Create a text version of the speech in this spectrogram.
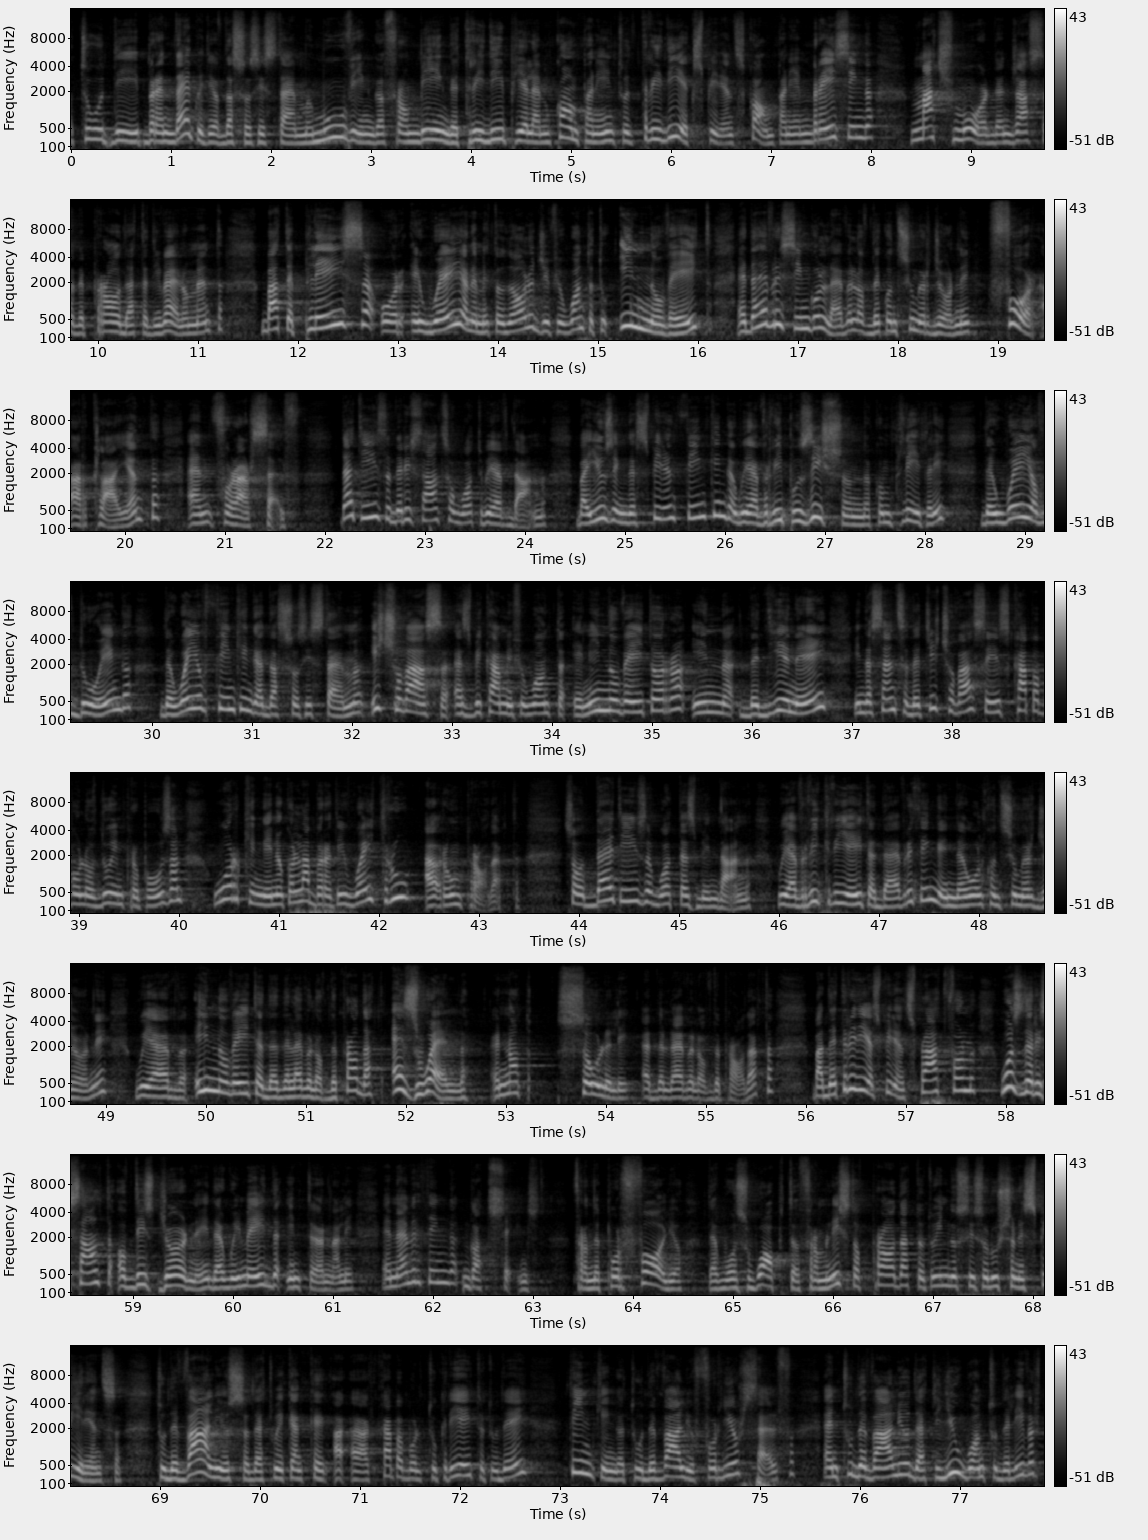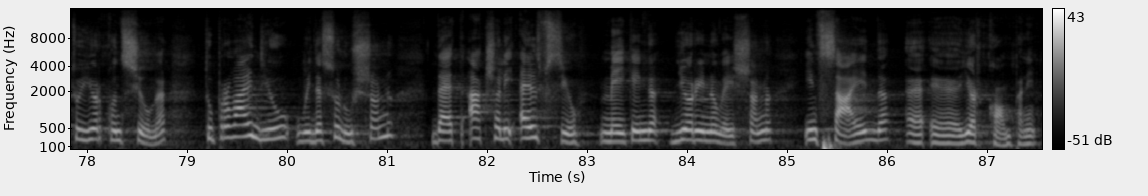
to the brand equity of Dassault Systèmes, moving from being a 3D PLM company into a 3D experience company, embracing much more than just the product development, but a place or a way and a methodology, if you want to innovate at every single level of the consumer journey for our client and for ourselves. That is the results of what we have done. By using the experience thinking, we have repositioned completely the way of doing, the way of thinking at Dassault Systèmes. Each of us has become, if you want, an innovator in the DNA, in the sense that each of us is capable of doing proposal, working in a collaborative way through our own product. So that is what has been done. We have recreated everything in the whole consumer journey. We have innovated at the level of the product as well, and not solely at the level of the product. But the 3D Experience platform was the result of this journey that we made internally, and everything got changed from the portfolio that was swapped from list of product to industry solution experience to the values that we can, are capable to create today thinking to the value for yourself and to the value that you want to deliver to your consumer to provide you with a solution that actually helps you making your innovation inside uh, uh, your company.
